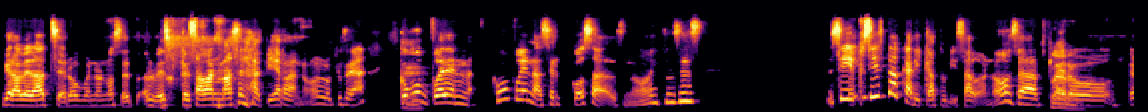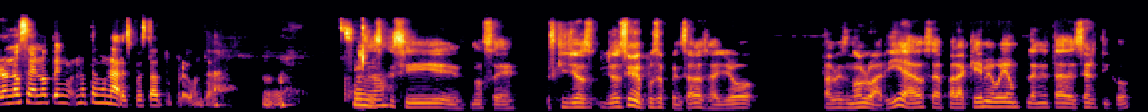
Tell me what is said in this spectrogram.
gravedad cero, bueno, no sé, tal vez pesaban más en la Tierra, ¿no? Lo que sea. ¿Cómo, pueden, ¿Cómo pueden hacer cosas, no? Entonces, Sí, pues sí está caricaturizado, ¿no? O sea, pero, pero no sé, no tengo, no tengo una respuesta a tu pregunta. Mm, sí, pues es que sí, no sé. Es que yo, yo sí me puse a pensar, o sea, yo tal vez no lo haría, o sea, ¿para qué me voy a un planeta desértico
